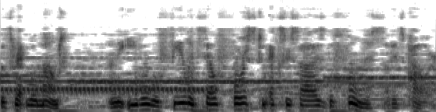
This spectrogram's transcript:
the threat will mount, and the evil will feel itself forced to exercise the fullness of its power.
